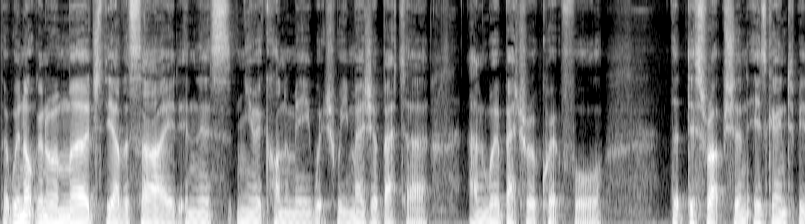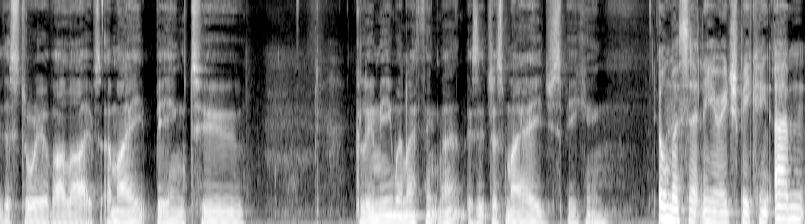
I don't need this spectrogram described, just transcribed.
that we're not going to emerge the other side in this new economy, which we measure better and we're better equipped for. That disruption is going to be the story of our lives. Am I being too gloomy when I think that? Is it just my age speaking? Almost certainly your age speaking. Um,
